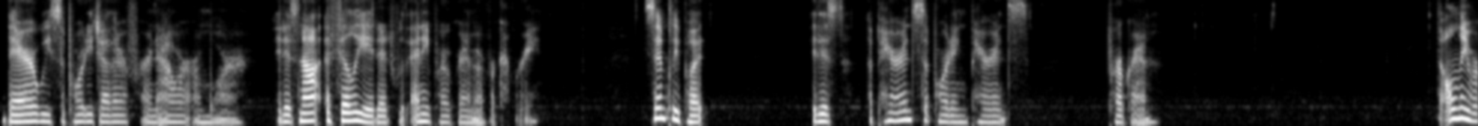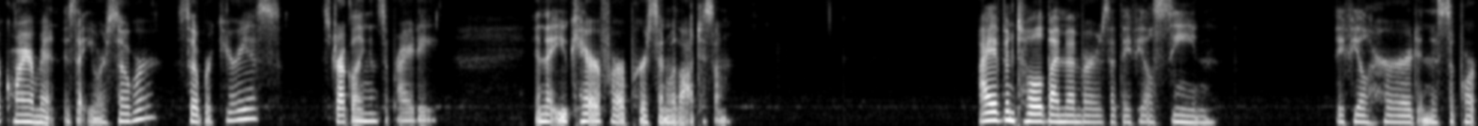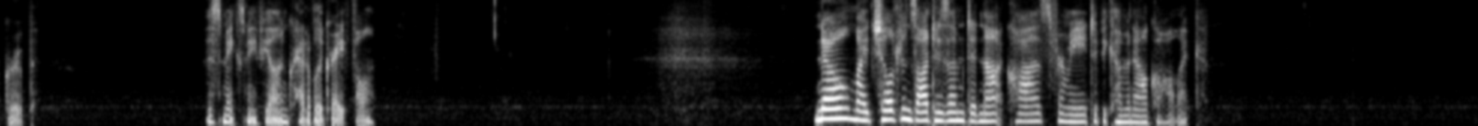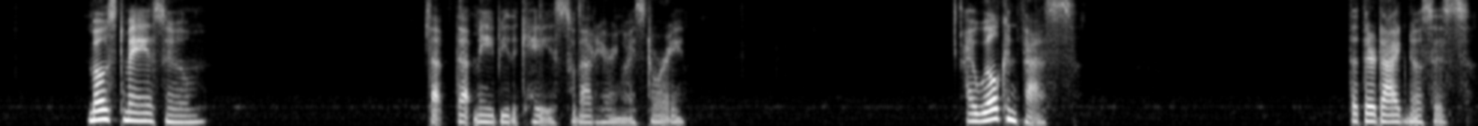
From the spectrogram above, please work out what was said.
There, we support each other for an hour or more. It is not affiliated with any program of recovery. Simply put, it is a parents supporting parents program. The only requirement is that you are sober, sober curious, struggling in sobriety, and that you care for a person with autism. I have been told by members that they feel seen they feel heard in this support group. This makes me feel incredibly grateful. No, my children's autism did not cause for me to become an alcoholic. Most may assume that that may be the case without hearing my story. I will confess that their diagnosis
